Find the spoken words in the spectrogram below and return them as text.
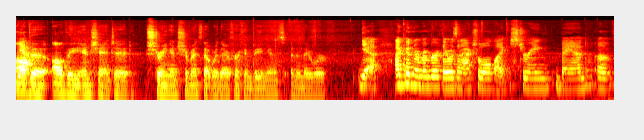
all Yeah. the all the enchanted string instruments that were there for convenience, and then they were Yeah, I couldn't remember if there was an actual like string band of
